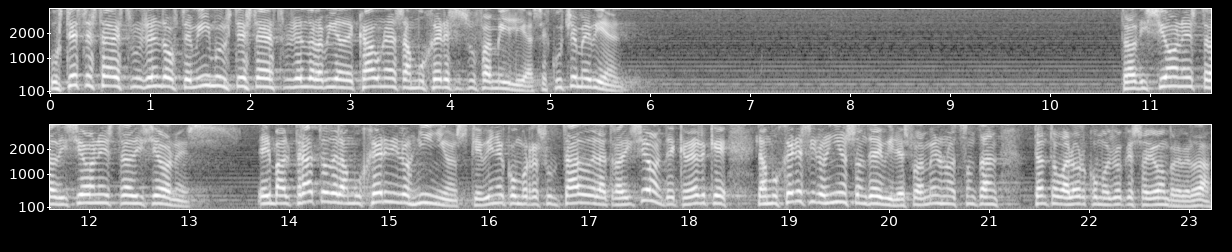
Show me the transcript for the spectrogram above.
Usted se está destruyendo a usted mismo y usted está destruyendo la vida de cada una de esas mujeres y sus familias. Escúcheme bien. Tradiciones, tradiciones, tradiciones. el maltrato de la mujer y de los niños, que viene como resultado de la tradición, de creer que las mujeres y los niños son débiles, o al menos no son tan, tanto valor como yo que soy hombre, ¿verdad?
